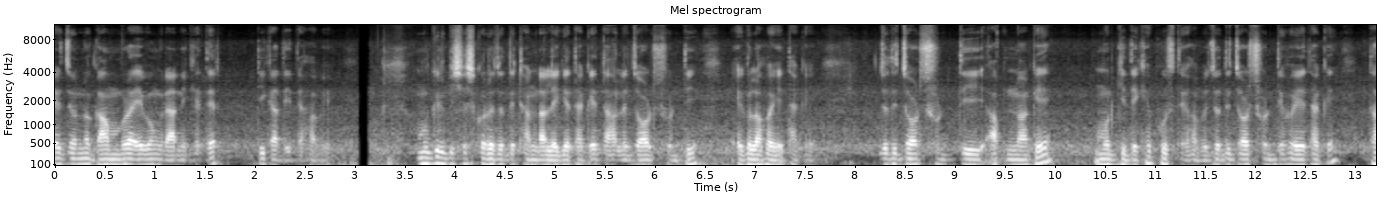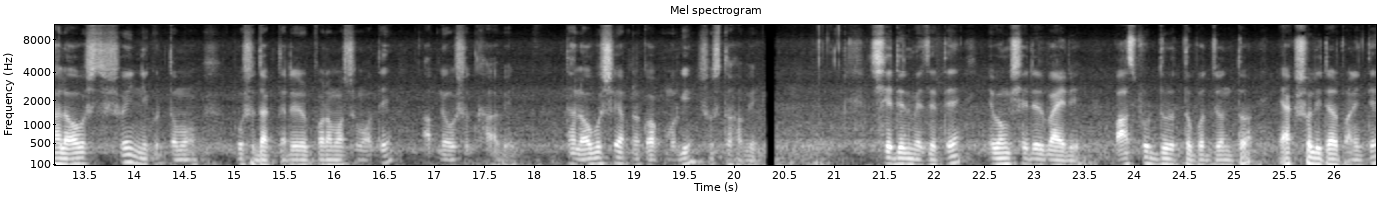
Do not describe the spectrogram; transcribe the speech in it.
এর জন্য গাম্বুরা এবং রানীক্ষেতের টিকা দিতে হবে। মুরগির বিশেষ করে যদি ঠান্ডা লেগে থাকে তাহলে জ্বর, সর্দি এগুলো হয়ে থাকে। যদি জ্বর সর্দি আপনাকে মুরগি দেখে বুঝতে হবে, যদি জ্বর সর্দি হয়ে থাকে, তাহলে অবশ্যই নিকটতম পশু ডাক্তারের পরামর্শ মতে আপনি ওষুধ খাওয়াবেন। তাহলে অবশ্যই আপনার কক মুরগি সুস্থ হবে। শেডের মেঝেতে এবং শেডের বাইরে পাঁচ ফুট দূরত্ব পর্যন্ত একশো লিটার পানিতে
